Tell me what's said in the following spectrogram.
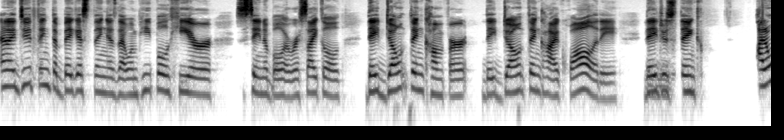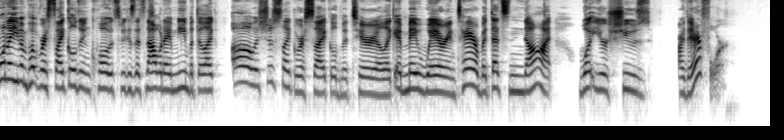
And I do think the biggest thing is that when people hear sustainable or recycled, they don't think comfort, they don't think high quality, they mm-hmm. just think I don't want to even put recycled in quotes because that's not what I mean, but they're like, oh, it's just like recycled material. Like it may wear and tear, but that's not what your shoes are there for.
